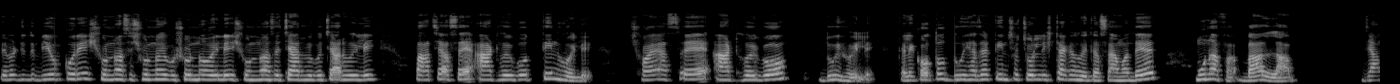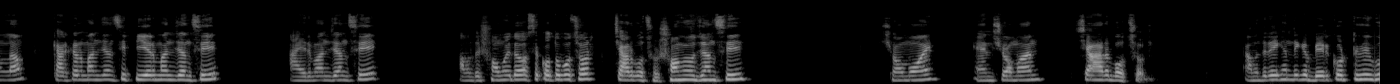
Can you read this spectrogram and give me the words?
এবার যদি বিয়োগ করি, শূন্য আছে শূন্য হইব শূন্য হইলেই শূন্য আছে চার হইব চার হইলেই পাঁচ আছে আট হইব তিন হইলে। ছয় আছে, আট হইব, দুই হইলে। তাহলে কত? দুই হাজার তিনশো চল্লিশ টাকা হইতেছে আমাদের মুনাফা বা লাভ। জানলাম, কার কার মান জানছি? পি এর মান জানছি আয়ের মান জানছি। আমাদের সময় দেওয়া আছে কত বছর? চার বছর। সময়ও জানছি, সময় এন সমান চার বছর। আমাদের এখান থেকে বের করতে হইব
